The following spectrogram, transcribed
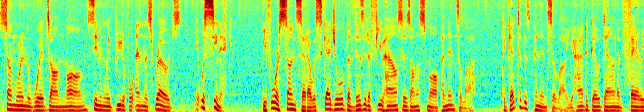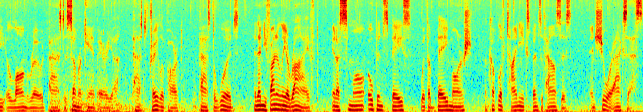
some were in the woods on long, seemingly beautiful endless roads. It was scenic. Before sunset, I was scheduled to visit a few houses on a small peninsula. To get to this peninsula, you had to go down a very long road past a summer camp area, past a trailer park, past the woods, and then you finally arrived in a small open space with a bay marsh, a couple of tiny expensive houses, and shore access.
